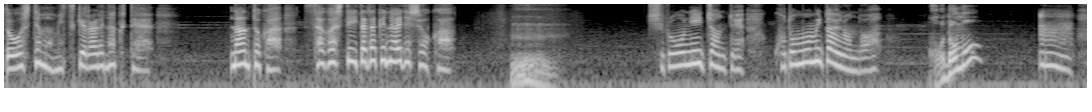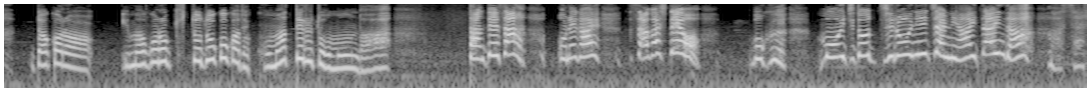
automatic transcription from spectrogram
どうしても見つけられなくてなんとか探していただけないでしょうか。チロお兄ちゃんって子供みたいなんだ。子供？うん。だから今頃きっとどこかで困ってると思うんだ。探偵さんお願い。探してよ。僕もう一度ジロお兄ちゃんに会いたいんだ。マサル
